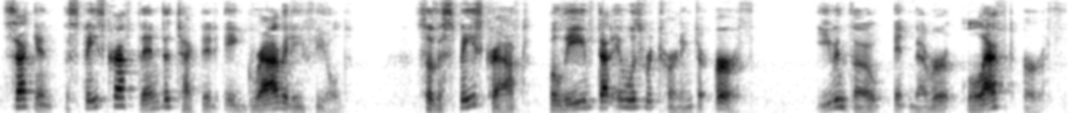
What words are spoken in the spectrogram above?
Second, the spacecraft then detected a gravity field, so the spacecraft believed that it was returning to Earth, even though it never left Earth.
